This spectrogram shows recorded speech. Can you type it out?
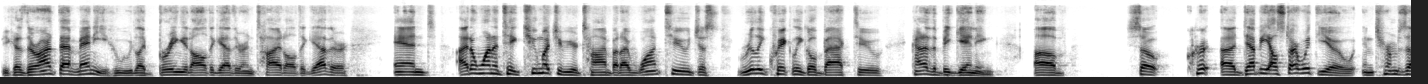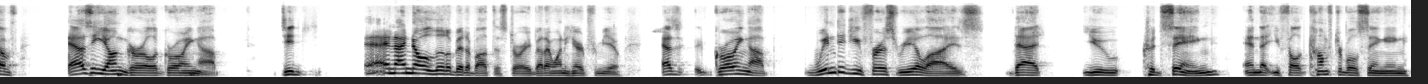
because there aren't that many who like bring it all together and tie it all together. And I don't want to take too much of your time, but I want to just really quickly go back to kind of the beginning of. So, uh, Debbie, I'll start with you in terms of as a young girl growing up, did, and I know a little bit about the story, but I want to hear it from you. As growing up, when did you first realize that you could sing and that you felt comfortable singing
